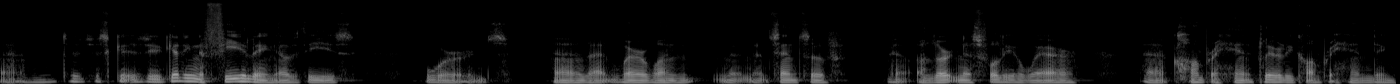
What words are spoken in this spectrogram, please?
um, to just get, you're getting the feeling of these words, uh, that where one, that, that sense of alertness, fully aware, uh, comprehend, clearly comprehending,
